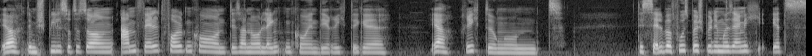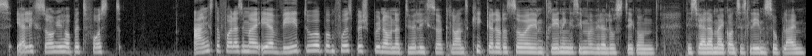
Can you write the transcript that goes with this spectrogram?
ja, dem Spiel sozusagen am Feld folgen kann und das auch noch lenken kann in die richtige ja, Richtung und das selber Fußball spielen, ich muss eigentlich jetzt ehrlich sagen, ich habe jetzt fast Angst davor, dass ich mir eher weh tue beim Fußballspielen, aber natürlich so ein kleines Kickerl oder so im Training ist immer wieder lustig und das wird mein ganzes Leben so bleiben.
